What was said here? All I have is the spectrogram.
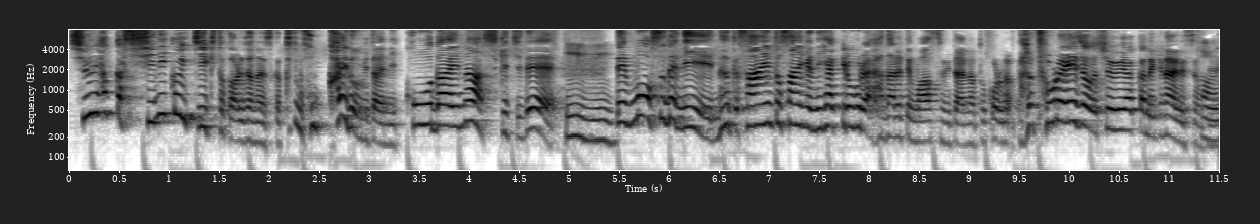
集約化しにくい地域とかあるじゃないですか。例えば北海道みたいに広大な敷地で、うんうん。で、もうすでになんか山陰と山陰が200キロぐらい離れてますみたいなところだったら、それ以上集約化できないですよね。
